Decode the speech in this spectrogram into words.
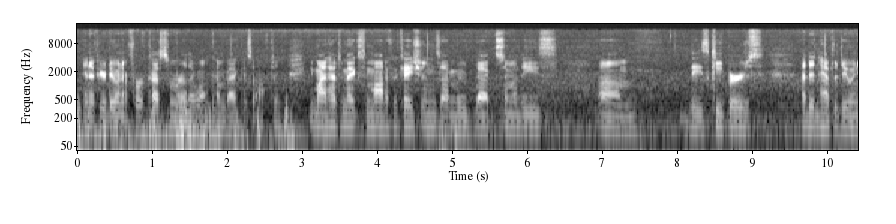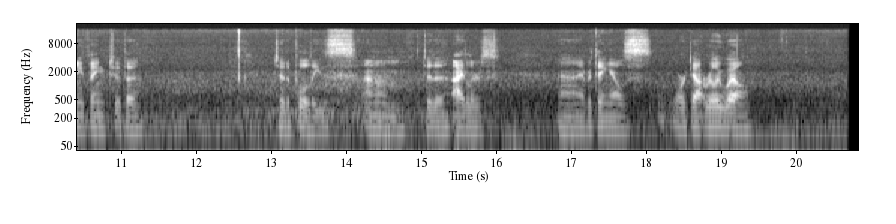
and if you're doing it for a customer they won't come back as often. You might have to make some modifications. I moved back some of these um, these keepers. I didn't have to do anything to the to the pulleys um, to the idlers. Uh, everything else worked out really well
